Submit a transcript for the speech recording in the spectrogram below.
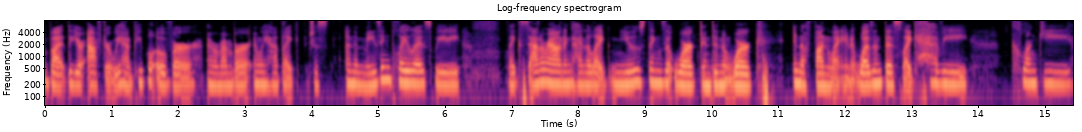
But the year after, we had people over, I remember, and we had like just an amazing playlist. We like sat around and kind of like mused things that worked and didn't work in a fun way. And it wasn't this like heavy, clunky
